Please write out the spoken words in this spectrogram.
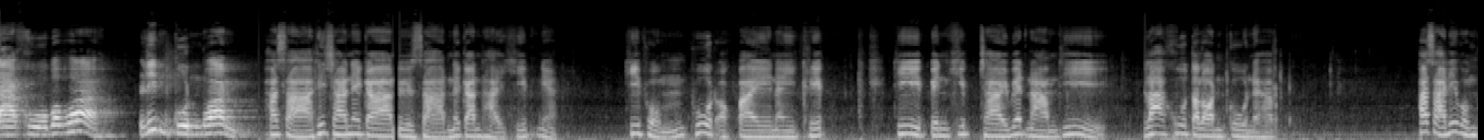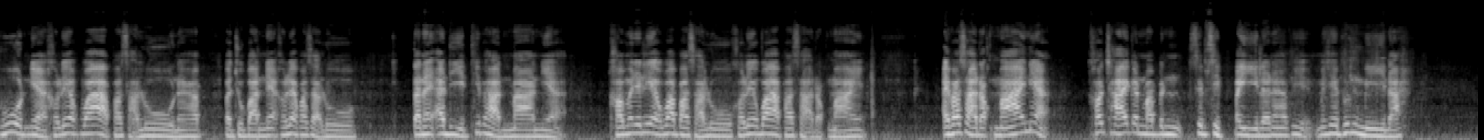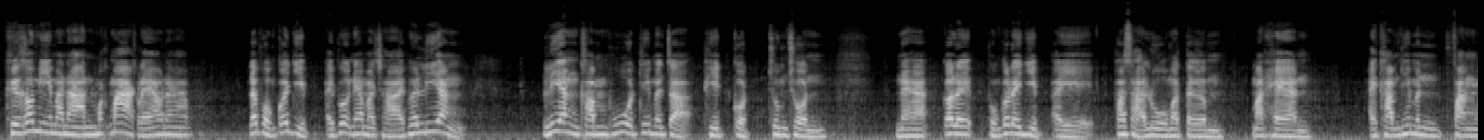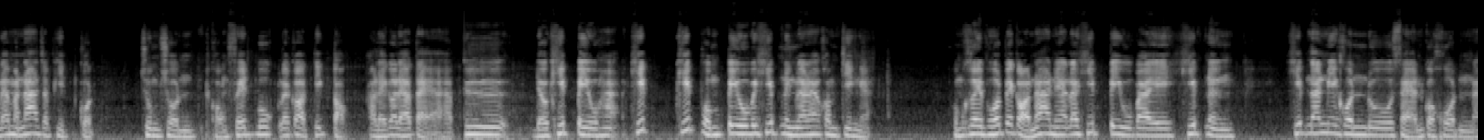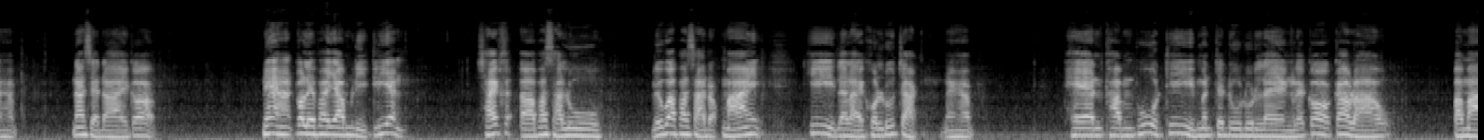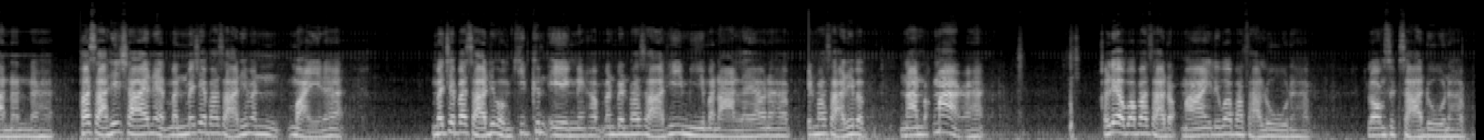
ลาคูบ่พ่อลิ้นกุลพร้อม ภาษาที่ใช้ในการสื่อสารในการถ่ายคลิปเนี่ย ที่ผมพูดออกไปในคลิป ที่เป็นคลิปชายเวียดนามที่ล่าคู่ตลอนกูลนะครับ ภาษาที่ผมพูดเนี่ยเขาเรียกว่าภาษาลูนะครับ ปัจจุบันเนี่ยเขาเรียกภาษาลู แต่ในอดีตที่ผ่านมาเนี่ยเขาไม่ได้เรียกว่าภาษาลูเขาเรียกว่าภาษาดอกไม้ ไอภาษาดอกไม้เนี่ยเขาใช้กันมาเป็นสิบสิบปีแล้วนะครับพี่ไม่ใช่เพิ่งมีนะ คือเขามีมานานมาก ๆแล้วนะครับ แล้วผมก็หยิบไอ้พวกเนี้ยมาใช้เพื่อเลี่ยงเลี่ยงคำพูดที่มันจะผิดกฎชุมชนนะฮะก็เลยผมก็เลยหยิบไอ้ภาษาลูมาเติมมาแทน ไอ้คำที่มันฟังแล้วมันน่าจะผิดกฎชุมชนของ Facebook แล้วก็ TikTok อะไรก็แล้วแต่ครับ คือเดี๋ยวคลิปปิวฮะคลิปคลิปผมปิวไปคลิปหนึ่งแล้วนะความจริงอะ่ะผมเคยโพสต์ไปก่อนหน้าเนี้ยแล้วคลิปปิวไปคลิปหนึ่งคลิปนั้นมีคนดูแสนกว่าคนนะครับ น่าเสียดายก็ เนี่ยฮะก็เลยพยายามหลีกเลี่ยง ใช้ภาษาลู หรือว่าภาษาดอกไม้ที่หลาย ๆ คนรู้จักนะครับ แทนคำพูดที่มันจะดูรุนแรงแล้วก็ก้าวร้าวประมาณนั้นนะฮะภาษาที่ใช้เนี่ยมันไม่ใช่ภาษาที่มันใหม่นะฮะไม่ใช่ภาษาที่ผมคิดขึ้นเองนะครับ มันเป็นภาษาที่มีมานานแล้วนะครับ เป็นภาษาที่แบบนานมากๆอะฮะเขาเรียกว่าภาษาดอกไม้หรือว่าภาษาลูนะครับ ลองศึกษาดูนะครับ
